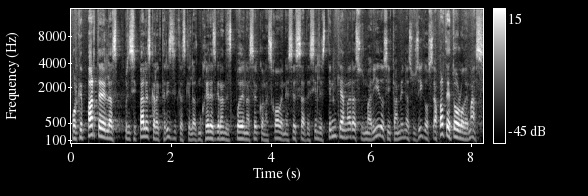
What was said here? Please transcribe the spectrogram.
Porque parte de las principales características que las mujeres grandes pueden hacer con las jóvenes es a decirles, tienen que amar a sus maridos y también a sus hijos, aparte de todo lo demás.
